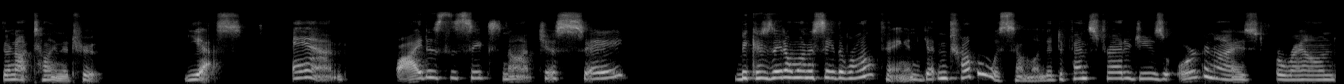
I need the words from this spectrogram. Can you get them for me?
they're not telling the truth. Yes. And why does the six not just say? Because they don't want to say the wrong thing and get in trouble with someone. The defense strategy is organized around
